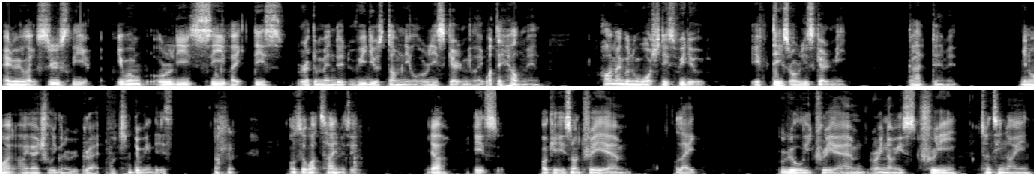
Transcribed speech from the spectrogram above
anyway, like seriously, even already see like this recommended videos thumbnail already scared me. Like, what the hell, man? How am I gonna watch this video if this already scared me? God damn it. You know what? I'm actually gonna regret doing this. also, what time is it? Yeah, it's... Okay, it's not 3 a.m. Like, really 3 a.m. Right now it's 3.29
